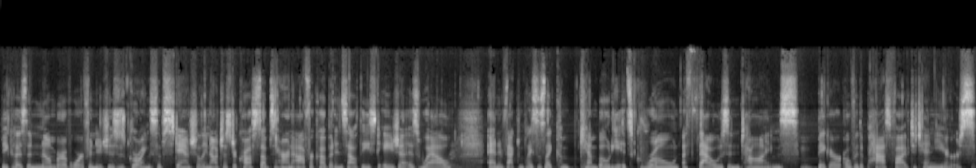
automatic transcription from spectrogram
because the number of orphanages is growing substantially, not just across sub Saharan Africa, but in Southeast Asia as well. And in fact, in places like Com- Cambodia, it's grown a thousand times mm. bigger over the past five to 10 years.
